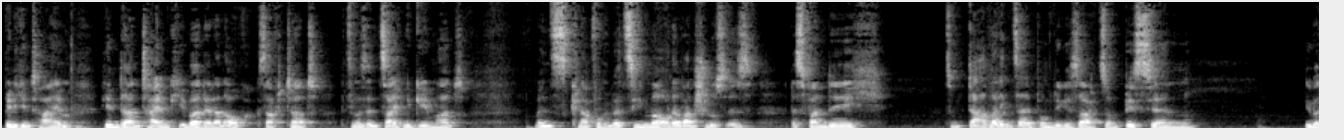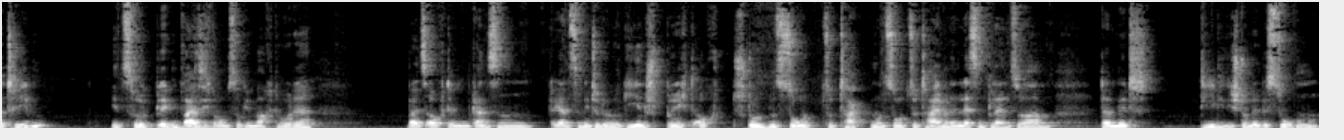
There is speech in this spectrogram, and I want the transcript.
bin ich in Time, hinter ein Timekeeper, der dann auch gesagt hat, beziehungsweise ein Zeichen gegeben hat, wenn es knapp vom Überziehen war oder wann Schluss ist. Das fand ich zum damaligen Zeitpunkt, wie gesagt, so ein bisschen übertrieben. Jetzt zurückblickend weiß ich, warum es so gemacht wurde, weil es auch dem ganzen, der ganzen Methodologie entspricht, auch Stunden so zu takten und so zu timen, einen Lessonplan zu haben, damit die, die die Stunde besuchen,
